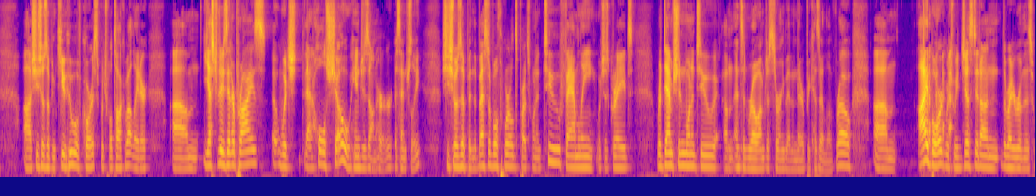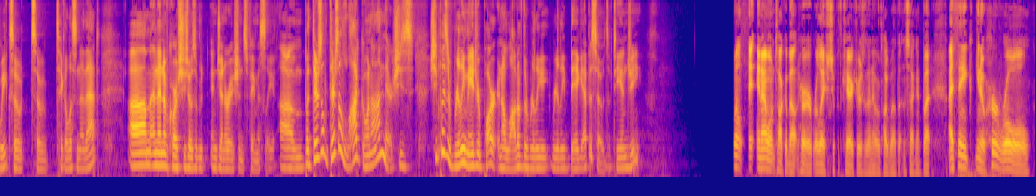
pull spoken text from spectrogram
Uh, she shows up in Q Who, of course, which we'll talk about later. Um, Yesterday's Enterprise, uh, which that whole show hinges on her, essentially. She shows up in The Best of Both Worlds, parts one and two, Family, which is great, Redemption one and two, um, Ensign Ro. I'm just throwing that in there because I love Ro. Um, I, Borg, which we just did on the Ready Room this week, so so take a listen to that. Um, and then of course she shows up in Generations famously. Um, but there's a there's a lot going on there. She's she plays a really major part in a lot of the really really big episodes of TNG. Well, and I won't talk about her relationship with characters because I know we'll talk about that in a second. But I think you know her role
